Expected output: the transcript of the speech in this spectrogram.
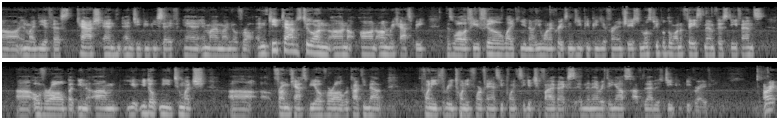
uh, in my DFS cash and, and GPP safe in, in, my mind overall. And keep tabs too on on on Omri Caspi as well if you feel like you know you want to create some GPP differentiation. Most people don't want to face Memphis defense uh, overall, but you know um, you, you don't need too much uh, from Caspi overall. We're talking about 23, 24 fantasy points to get you 5x, and then everything else after that is GPP gravy. All right,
